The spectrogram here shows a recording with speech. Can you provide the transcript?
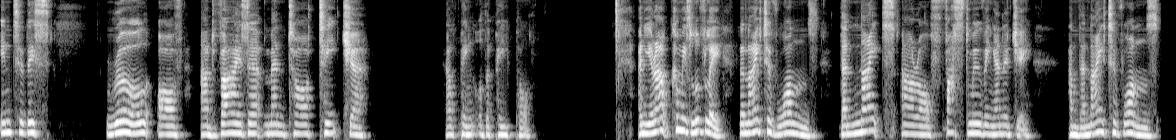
into this role of advisor, mentor, teacher, helping other people. And your outcome is lovely. The Knight of Wands. The Knights are all fast moving energy. And the Knight of Wands,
